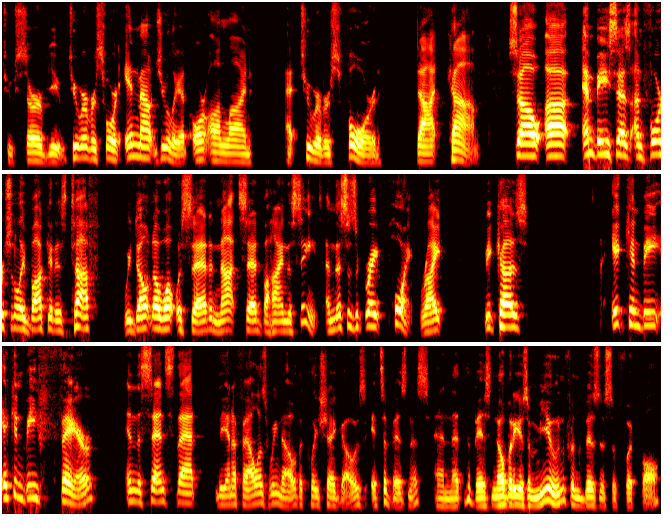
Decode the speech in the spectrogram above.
to serve you. Two Rivers Ford in Mount Juliet or online at tworiversford.com. So uh, MB says, unfortunately, Bucket is tough. We don't know what was said and not said behind the scenes. And this is a great point, right? Because it can be it can be fair in the sense that the NFL, as we know, the cliche goes, it's a business, and that the biz nobody is immune from the business of football.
